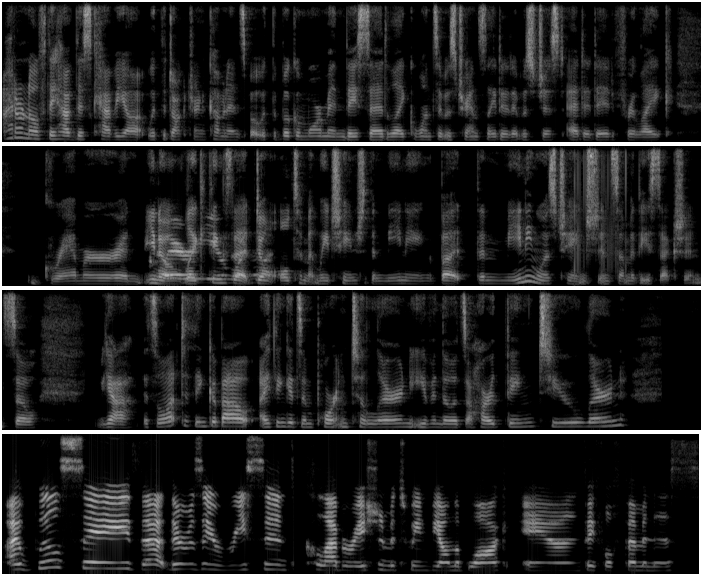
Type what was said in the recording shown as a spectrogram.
I don't know if they have this caveat with the Doctrine and Covenants, but with the Book of Mormon, they said like once it was translated, it was just edited for like grammar and you know like things that don't ultimately change the meaning but the meaning was changed in some of these sections. So yeah it's a lot to think about. I think it's important to learn even though it's a hard thing to learn. I will say that there was a recent collaboration between Beyond the Block and Faithful Feminists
